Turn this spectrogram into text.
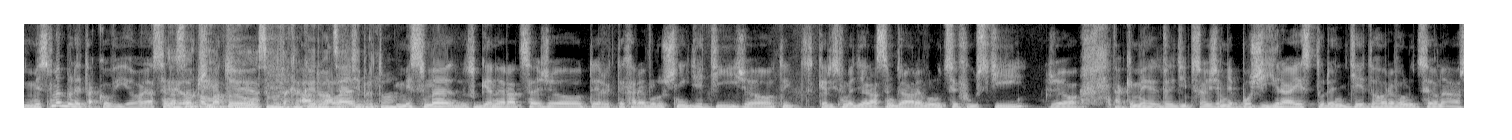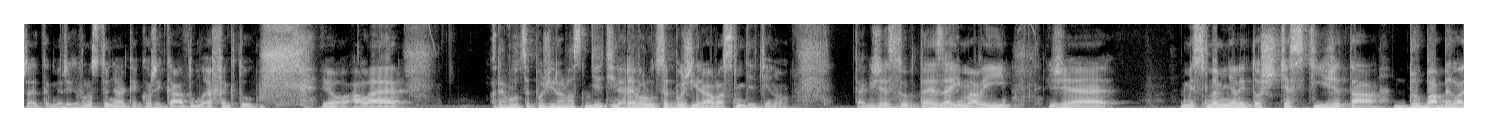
my jsme byli takový, jo? Já si na sebe pamatuju. Já jsem byl tak takový 20, ale proto. My jsme z generace, že jo, těch, těch revolučních dětí, že jo, ty, který jsme dělali, já jsem dělal revoluci v Ústí, že jo, taky mi lidi psali, že mě požírají studenti toho revolucionáře, tak mi říká, ono to nějak jako říká tomu efektu, jo, ale Revoluce požírá vlastní děti. Revoluce požírá vlastní děti, no. Takže to je zajímavé, že my jsme měli to štěstí, že ta doba byla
